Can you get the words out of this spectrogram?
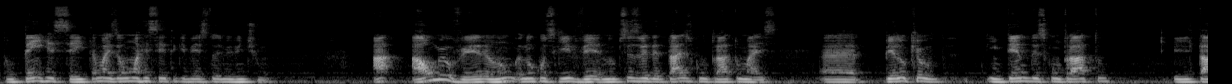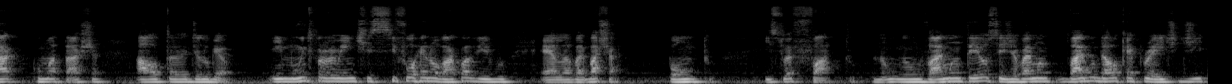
então tem receita, mas é uma receita que vence em 2021. A, ao meu ver, eu não, eu não consegui ver, não preciso ver detalhes do contrato, mas é, pelo que eu entendo desse contrato, ele está com uma taxa alta de aluguel. E muito provavelmente, se for renovar com a Vivo, ela vai baixar. Ponto. Isso é fato. Não, não vai manter, ou seja, vai, vai mudar o cap rate de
